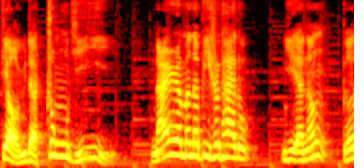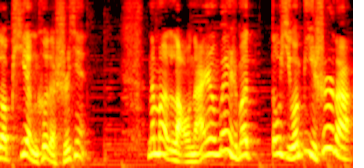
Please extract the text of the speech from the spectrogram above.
钓鱼的终极意义。男人们的避世态度。也能得到片刻的实现。那么老男人为什么都喜欢避世呢？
